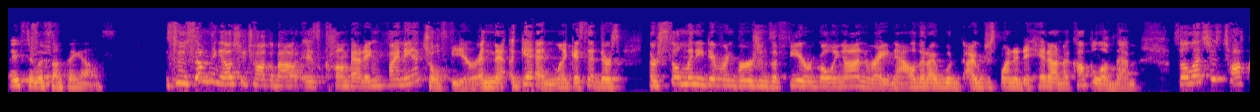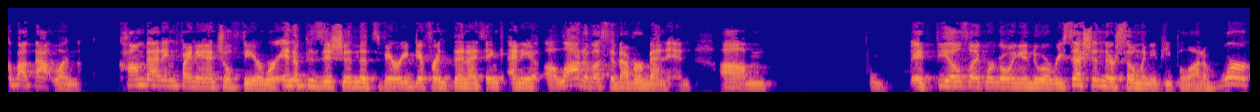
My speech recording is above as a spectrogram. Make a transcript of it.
Replace it with something else. So something else you talk about is combating financial fear. And that, again, like I said, there's there's so many different versions of fear going on right now that I would I just wanted to hit on a couple of them. So let's just talk about that one. Combating financial fear. We're in a position that's very different than I think any a lot of us have ever been in. Um, it feels like we're going into a recession. There's so many people out of work.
